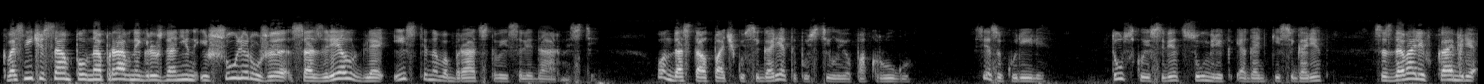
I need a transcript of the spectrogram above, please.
К восьми часам полноправный гражданин и Шулер уже созрел для истинного братства и солидарности. Он достал пачку сигарет и пустил ее по кругу. Все закурили. Тусклый свет сумерек и огоньки сигарет создавали в камере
